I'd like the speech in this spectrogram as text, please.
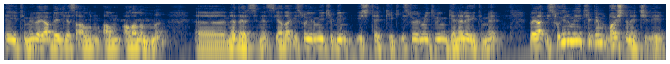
eğitimi veya belgesi al, al- alalım mı? E, ne dersiniz? Ya da ISO 22000 iş tetkik, ISO 22000 genel eğitimi veya ISO 22000 baş denetçiliği,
